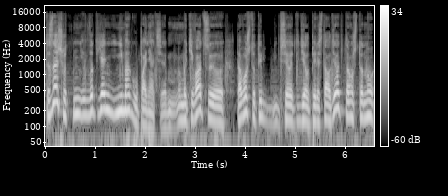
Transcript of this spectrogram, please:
ты знаешь, вот, вот я не могу понять э, мотивацию того, что ты все это дело перестал делать, потому что, ну,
